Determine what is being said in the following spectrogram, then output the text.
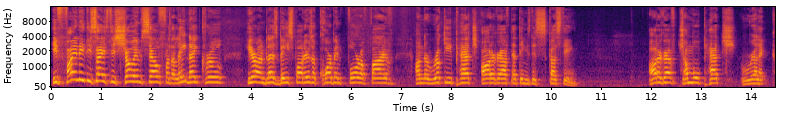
He finally decides to show himself for the late night crew here on Blez Baseball. There's a Corbin 4 of 5 on the rookie patch autograph. That thing's disgusting. Autograph jumbo patch relic.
